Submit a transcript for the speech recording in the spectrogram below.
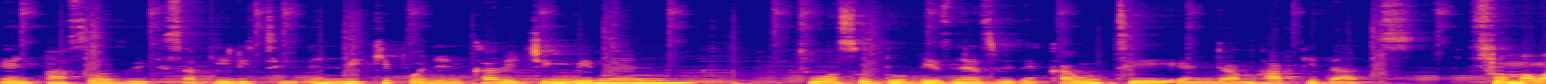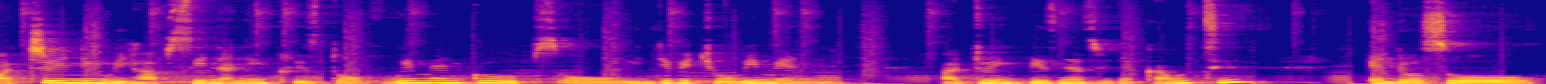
and persons with disability. And we keep on encouraging women to also do business with the county, and I'm happy that from our training, we have seen an increase of women groups or individual women are doing business with the county. And also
